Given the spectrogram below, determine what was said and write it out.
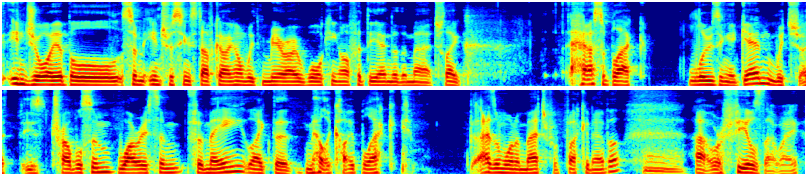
enjoyable, some interesting stuff going on with Miro walking off at the end of the match. Like House of Black losing again, which is troublesome, worrisome for me. Like the Malachi Black hasn't won a match for fucking ever, uh, or it feels that way.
